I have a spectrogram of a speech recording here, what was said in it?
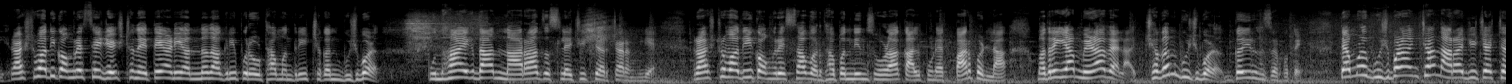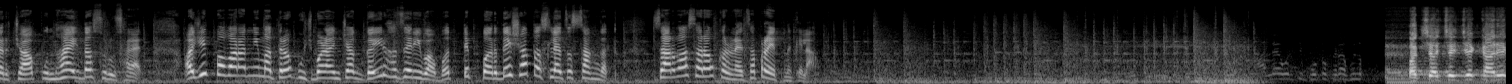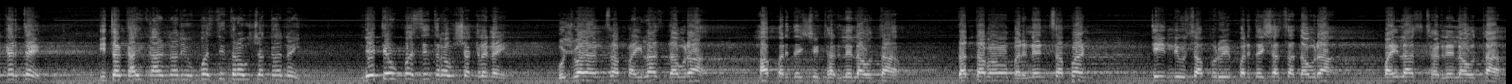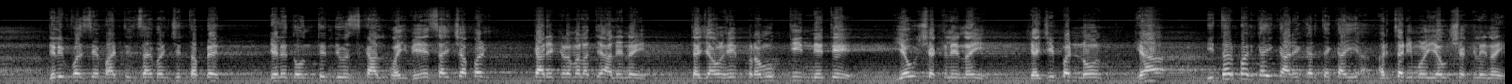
घेतली राष्ट्रवादी काँग्रेसचे ज्येष्ठ नेते आणि अन्न नागरी पुरवठा मंत्री छगन भुजबळ पुन्हा एकदा नाराज असल्याची चर्चा रंगली आहे. राष्ट्रवादी काँग्रेसचा वर्धापन दिन सोहळा काल पुण्यात पार पडला. मात्र या मेळाव्याला छगन भुजबळ गैरहजर होते. त्यामुळे भुजबळांच्या नाराजीच्या चर्चा पुन्हा एकदा सुरू झाल्यात. अजित पवारांनी मात्र भुजबळांच्या गैरहजेरीबाबत ते परदेशात असल्याचं सांगत सारवासारव करण्याचा प्रयत्न केला. पक्षाचे जे कार्यकर्ते इथं काही कारणाने उपस्थित राहू शकले नाही नेते उपस्थित राहू शकले नाही. भुजबळांचा पहिलाच दौरा हा परदेशी ठरलेला होता. दत्ताबाबा भरण्यांचा पण तीन दिवसापूर्वी परदेशाचा दौरा पहिलाच ठरलेला होता. दिलीप वळसे पाटील साहेबांची तब्येत गेले दोन तीन दिवस काल व्हीएसआयच्या पण कार्यक्रमाला ते आले नाही. त्याच्यामुळे हे प्रमुख तीन नेते येऊ शकले नाही. याची पण नोंद घ्या. इतर पण काही कार्यकर्ते काही अडचणीमुळे येऊ शकले नाही.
